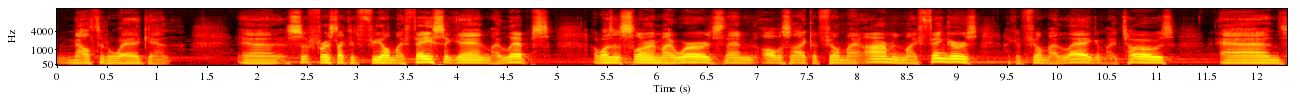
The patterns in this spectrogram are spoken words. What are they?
melted away again. And so first I could feel my face again, my lips. I wasn't slurring my words. Then all of a sudden I could feel my arm and my fingers. I could feel my leg and my toes. And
